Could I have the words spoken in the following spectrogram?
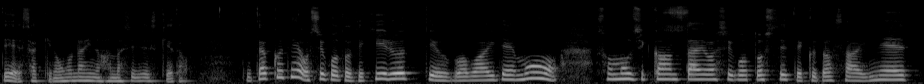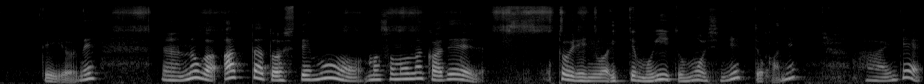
てさっきのオンラインの話ですけど自宅でお仕事できるっていう場合でもその時間帯は仕事しててくださいねっていうねのがあったとしても、まあ、その中でトイレには行ってもいいと思うしねとかね。はい、で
